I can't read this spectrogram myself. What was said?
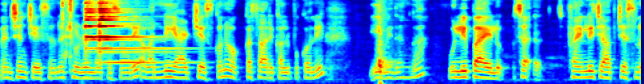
మెన్షన్ చేశాను. చూడండి ఒకసారి. అవన్నీ యాడ్ చేసుకొని ఒక్కసారి కలుపుకొని ఈ విధంగా ఉల్లిపాయలు ఫైనలీ చాప్ చేసిన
